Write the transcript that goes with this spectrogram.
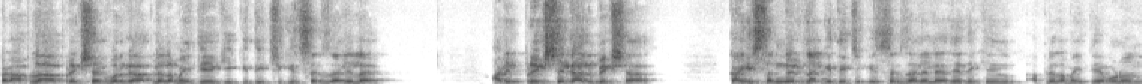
कारण आपला प्रेक्षक वर्ग आपल्याला माहिती आहे की किती चिकित्सक झालेला आहे. आणि प्रेक्षकांपेक्षा काही संघटना किती चिकित्सक झालेल्या आहेत हे देखील आपल्याला माहिती आहे. म्हणून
